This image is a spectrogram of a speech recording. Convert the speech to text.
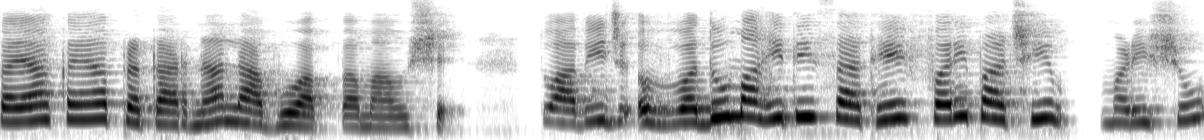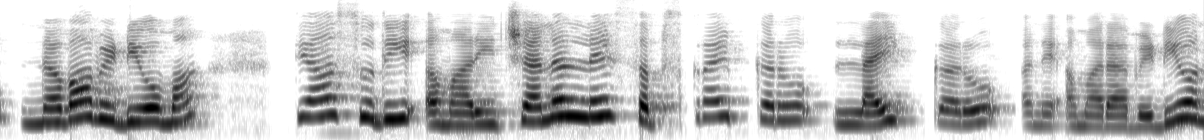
કયા કયા પ્રકારના લાભો આપવામાં આવશે. તો આવી જ વધુ માહિતી સાથે ફરી પાછી મળીશું નવા વિડીયોમાં. ત્યાં સુધી અમારી ચેનલને સબસ્ક્રાઈબ કરો લાઈક કરો અને અમારા વિડીયોને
